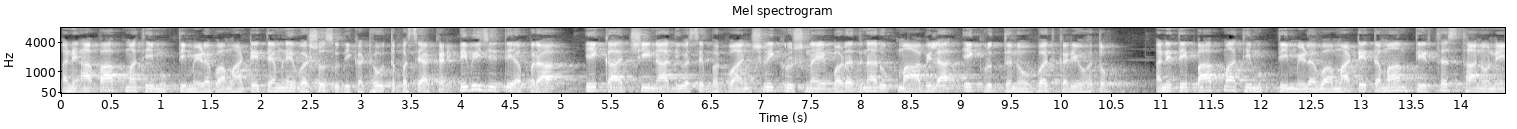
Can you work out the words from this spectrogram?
અને આ પાપમાંથી મુક્તિ મેળવવા માટે તેમણે વર્ષો સુધી કઠોર તપસ્યા કરી. તેવી જ રીતે અપરા એકાદશીના દિવસે ભગવાન શ્રી કૃષ્ણએ બળદના રૂપમાં આવેલા એક વૃદ્ધનો વધ કર્યો હતો અને તે પાપમાંથી મુક્તિ મેળવવા માટે તમામ તીર્થસ્થાનોને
